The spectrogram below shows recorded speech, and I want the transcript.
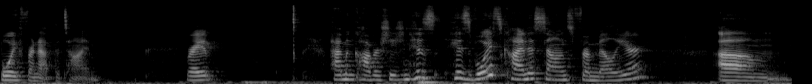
boyfriend at the time, right? Having conversation. His his voice kind of sounds familiar. Um,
